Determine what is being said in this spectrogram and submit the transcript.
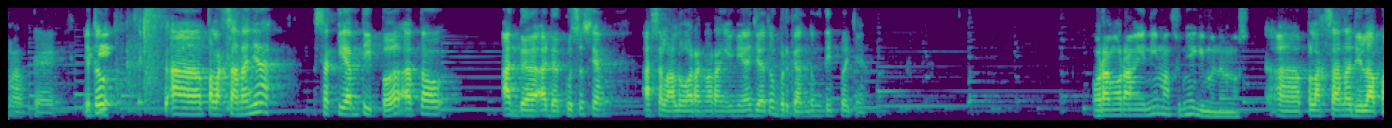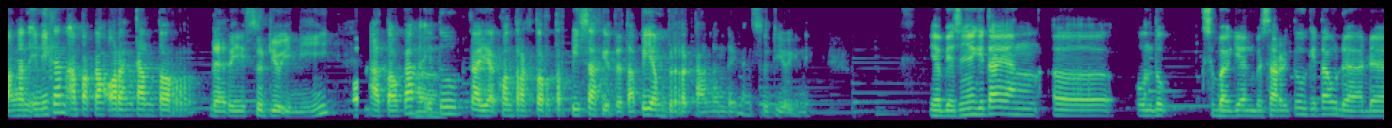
Oke, okay. itu uh, pelaksananya sekian tipe atau ada ada khusus yang ah, selalu orang-orang ini aja atau bergantung tipenya? orang-orang ini maksudnya gimana mas? Uh, pelaksana di lapangan ini kan apakah orang kantor dari studio ini oh. ataukah uh. itu kayak kontraktor terpisah gitu tapi yang berrekanan dengan studio ini? Ya biasanya kita yang uh, untuk sebagian besar itu kita udah ada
